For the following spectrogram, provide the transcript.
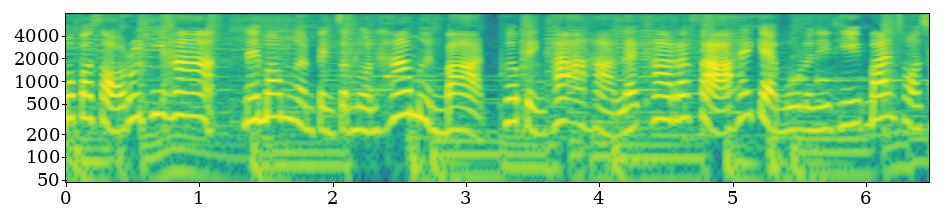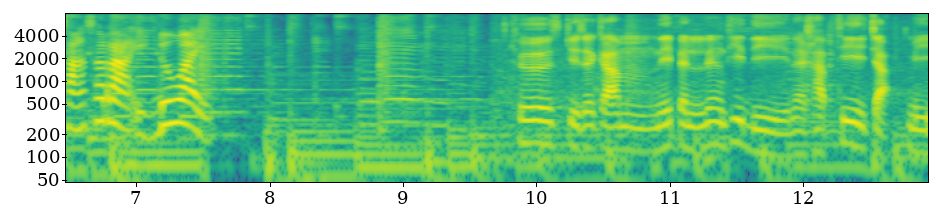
วปสรุ่นที่ 5 ได้มอบเงินเป็นจำนวน 50,000 บาท เพื่อเป็นค่าอาหารและค่ารักษาให้แก่มูลนิธิบ้านชอช้างชราอีกด้วยคือกิจกรรมนี้เป็นเรื่องที่ดีนะครับที่จะมี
